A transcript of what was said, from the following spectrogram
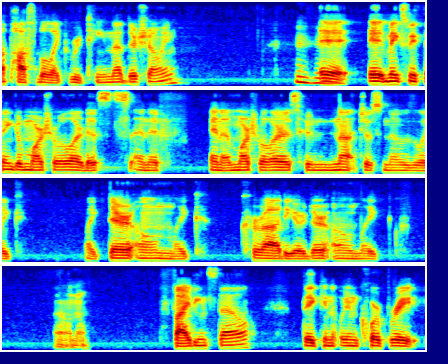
a possible like routine that they're showing. hmm it it makes me think of martial artists and if and a martial artist who not just knows like like their own like karate or their own like I don't know fighting style, they can incorporate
